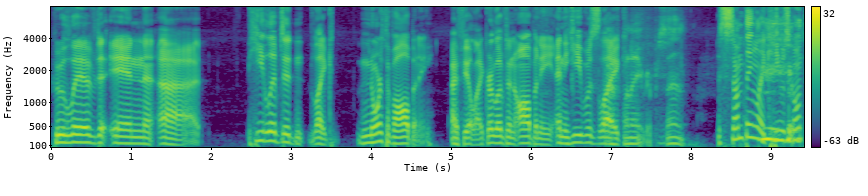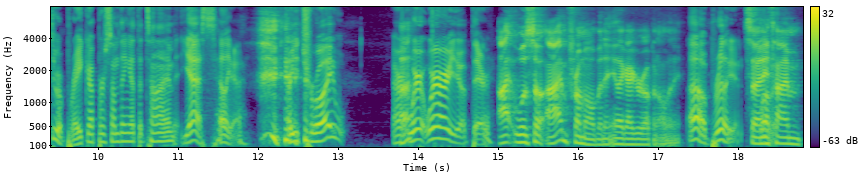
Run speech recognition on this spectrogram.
who lived in uh he lived in like north of Albany, I feel like, or lived in Albany, and he was like represent. something like he was going through a breakup or something at the time. Yes, hell yeah. Are you Troy? Or Huh? Where where are you up there? I well, so I'm from Albany. Like I grew up in Albany. Oh, brilliant. So Love it. anytime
